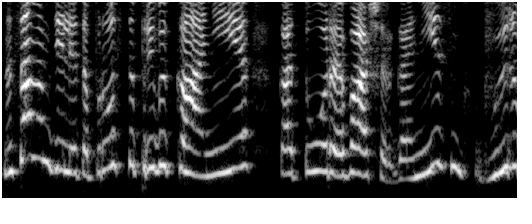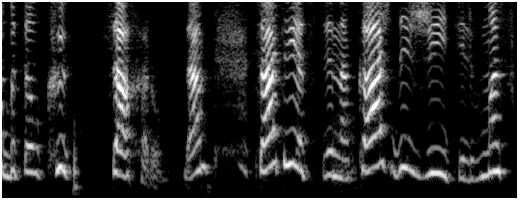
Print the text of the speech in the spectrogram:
На самом деле это просто привыкание которое ваш организм выработал к сахару. Да? Соответственно, каждый житель в Моск...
